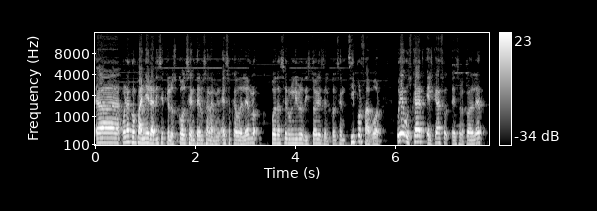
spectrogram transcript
Ah, una compañera dice que los call centers usan la misma. Eso acabo de leerlo. ¿Puedo hacer un libro de historias del call center? Sí, por favor. Voy a buscar el caso. Eso lo acabo de leer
